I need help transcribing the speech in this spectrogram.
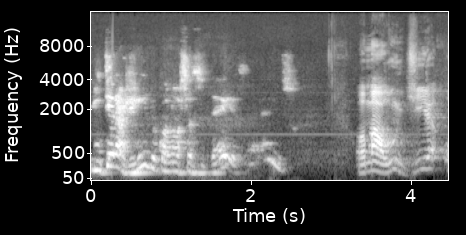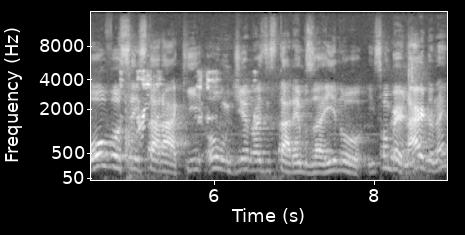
interagindo com as nossas ideias. Né? É isso. Ô Mal, um dia ou você estará aqui, ou um dia nós estaremos aí no, em São Bernardo, né?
